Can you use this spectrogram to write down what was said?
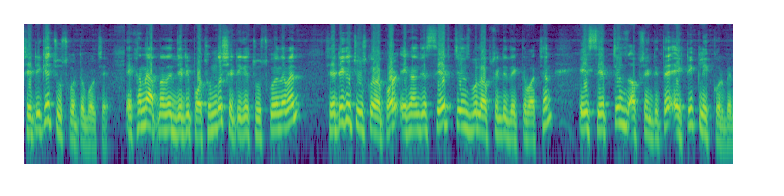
সেটিকে চুজ করতে বলছে। এখানে আপনাদের যেটি পছন্দ সেটিকে চুজ করে নেবেন। সেটিকে চুজ করার পর এখানে যে সেভ চেঞ্জ বলে অপশনটি দেখতে পাচ্ছেন, এই সেভ চেঞ্জ অপশনটিতে একটি ক্লিক করবেন।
